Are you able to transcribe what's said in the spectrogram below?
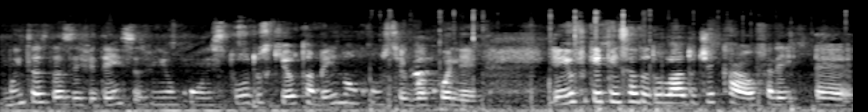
muitas das evidências vinham com estudos que eu também não consigo acolher. E aí eu fiquei pensando do lado de cá. Eu falei, é,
